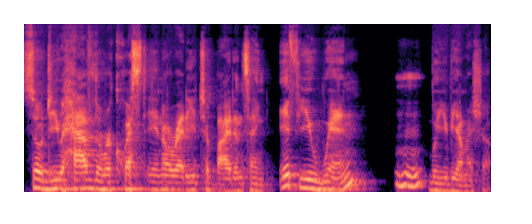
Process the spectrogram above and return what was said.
So, do you have the request in already to Biden saying, if you win, hmm will you be on my show?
